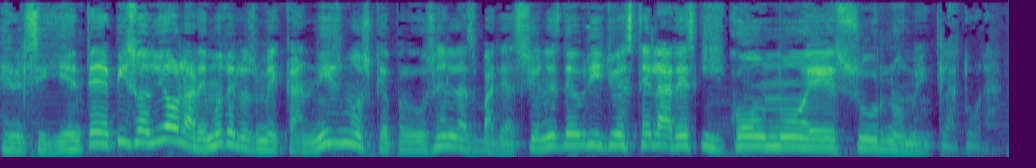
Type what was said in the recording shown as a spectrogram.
En el siguiente episodio hablaremos de los mecanismos que producen las variaciones de brillo estelares y cómo es su nomenclatura.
